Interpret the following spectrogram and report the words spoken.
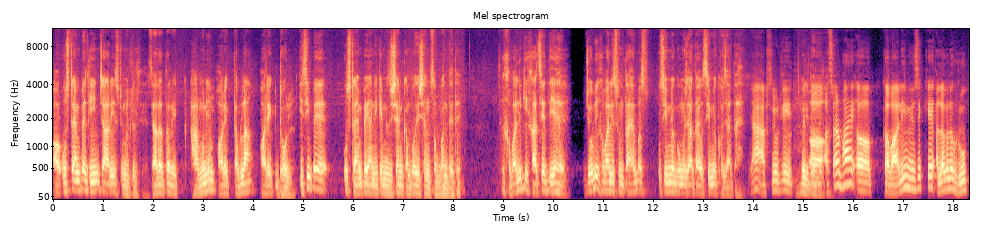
और उस टाइम पे तीन चार इंस्ट्रूमेंटल थे। ज़्यादातर एक हारमोनियम और एक तबला और एक ढोल। इसी पे उस टाइम पे यानी कि म्यूजिशियन कंपोजिशन सब बनते थे। कवाली की खासियत यह है जो भी कवाली सुनता है बस उसी में गुम हो जाता है उसी में खो जाता है। या एब्सोल्युटली बिल्कुल। असरार भाई कवाली म्यूज़िक के अलग अलग रूप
